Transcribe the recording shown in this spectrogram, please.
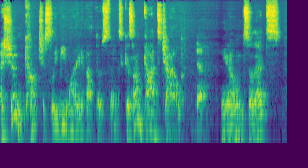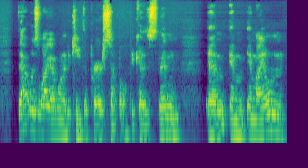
I shouldn't consciously be worried about those things because I'm God's child yeah. you know and so that's that was why i wanted to keep the prayer simple because then um, in, in my own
